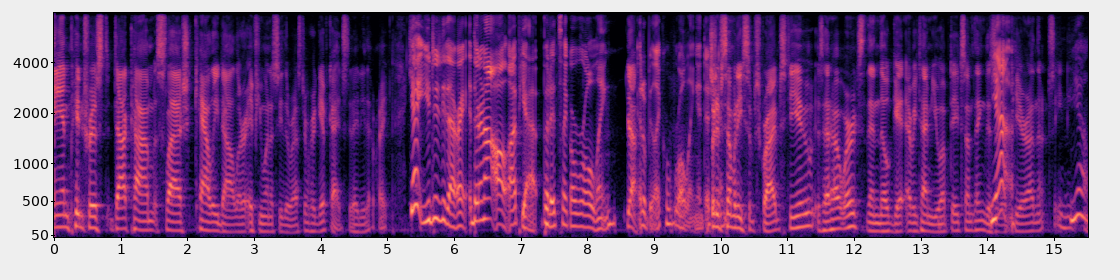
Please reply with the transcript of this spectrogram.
And pinterest.com slash Callie Dollar if you want to see the rest of her gift guides. Did I do that right? Yeah, you did do that, right? They're not all up yet, but it's like a rolling. Yeah. It'll be like a rolling edition. But if somebody subscribes to you, is that how it works? Then they'll get every time you update something, this Yeah. will appear on there. See, neat. Yeah.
